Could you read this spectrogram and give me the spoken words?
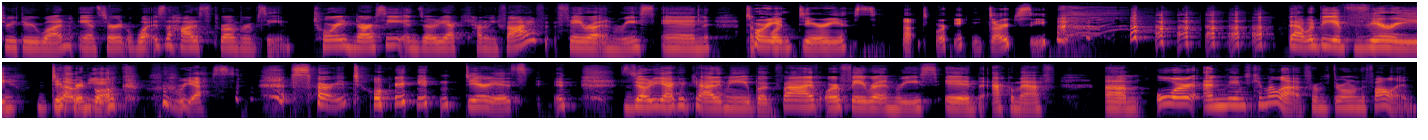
three three one answered, "What is the hottest throne room scene?" Tori and Darcy in Zodiac Academy five, Feyre and Rhys in Tori and Darius, not Tori and Darcy. that would be a very different be- book. yes. Sorry, Tori and Darius in Zodiac Academy Book 5, or Feyre and Rhys in ACOMAF, um, or Envy and Camilla from Throne of the Fallen.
